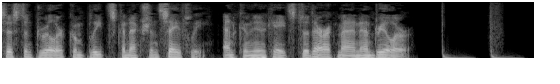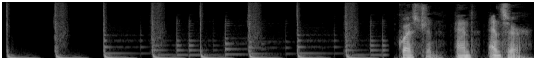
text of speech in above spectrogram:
Assistant driller completes connection safely and communicates to derrickman and driller. Question and answer.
